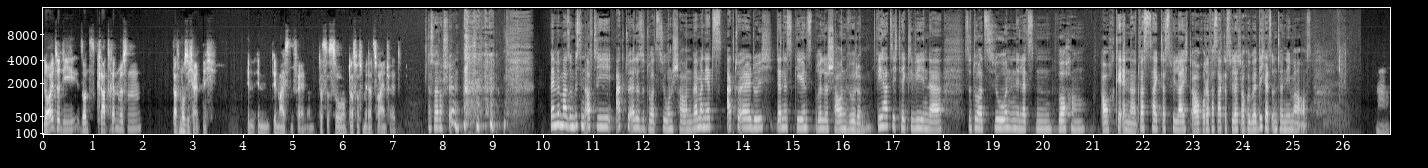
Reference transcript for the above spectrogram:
Leute, die sonst klar trennen müssen, das muss ich halt nicht. In, in den meisten Fällen. Und das ist so das, was mir dazu einfällt. Das war doch schön. wenn wir mal so ein bisschen auf die aktuelle Situation schauen, wenn man jetzt aktuell durch Dennis Gehlens Brille schauen würde, wie hat sich Take TV in der Situation in den letzten Wochen auch geändert? Was zeigt das vielleicht auch oder was sagt das vielleicht auch über dich als Unternehmer aus? Hm.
